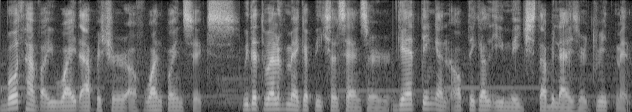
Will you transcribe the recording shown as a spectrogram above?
Both have a wide aperture of 1.6 with a 12 megapixel sensor getting an optical image stabilizer treatment.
